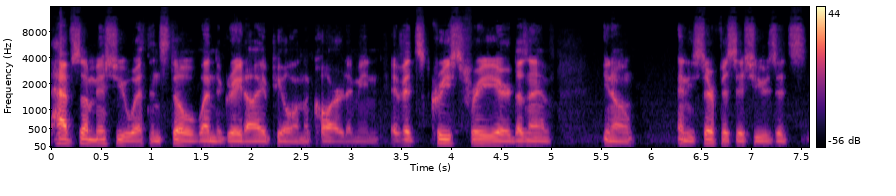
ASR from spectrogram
have some issue with and still lend a great eye appeal on the card. I mean, if it's crease free or doesn't have, you know, any surface issues, it's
